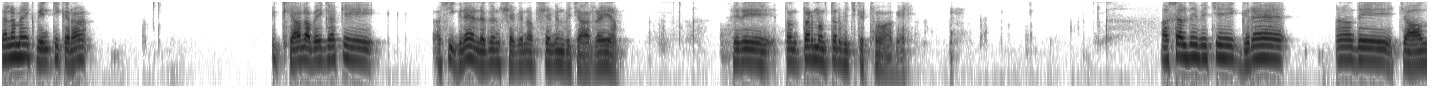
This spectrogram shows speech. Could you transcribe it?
ਪਹਿਲਾਂ ਮੈਂ ਇੱਕ ਬੇਨਤੀ ਕਰਾਂ, ਇੱਕ ਖਿਆਲ ਆਵੇਗਾ ਕਿ ਅਸੀਂ ਗ੍ਰਹਿ ਲਗਨ, ਸ਼ਗਨ, ਅਪਸ਼ਗਨ ਵਿਚਾਰ ਰਹੇ ਹਾਂ। ਫਿਰ ਇਹ ਤੰਤਰ ਮੰਤਰ ਵਿੱਚ ਕਿੱਥੋਂ ਆ ਗਏ? ਅਸਲ ਦੇ ਵਿੱਚ ਇਹ ਗ੍ਰਹਿ ਦੇ ਚਾਲ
